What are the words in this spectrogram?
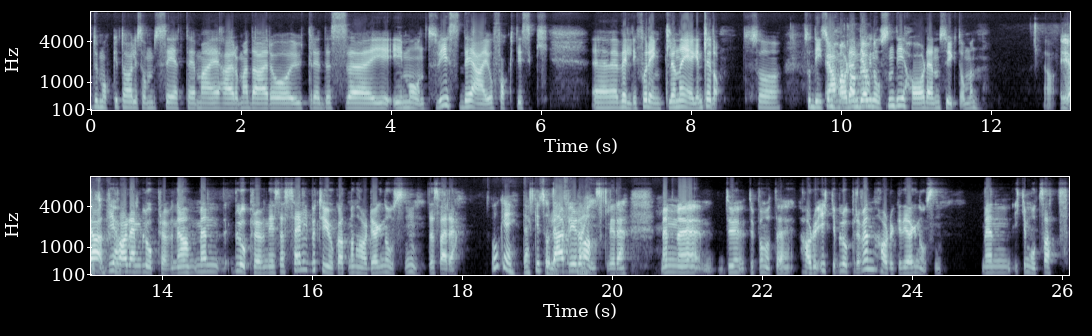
Du må ikke ta liksom, CT meg her og meg der og utredes uh, i, i månedsvis. Det er jo faktisk uh, veldig forenklende, egentlig, da. Så, så de som ja, har den diagnosen, de har den sykdommen. Ja, ja de har den blodprøven, ja. Men blodprøven i seg selv betyr jo ikke at man har diagnosen, dessverre. Ok, det er ikke så, så lett. Der blir det Nei. vanskeligere. Men uh, du, du, på en måte Har du ikke blodprøven, har du ikke diagnosen. Men ikke motsatt.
